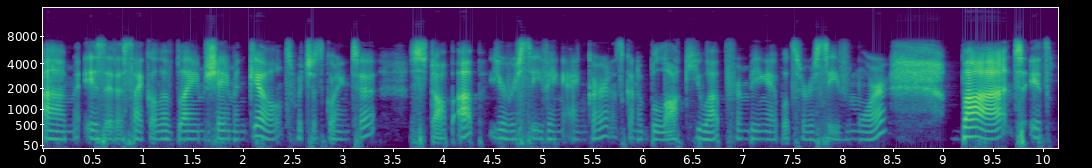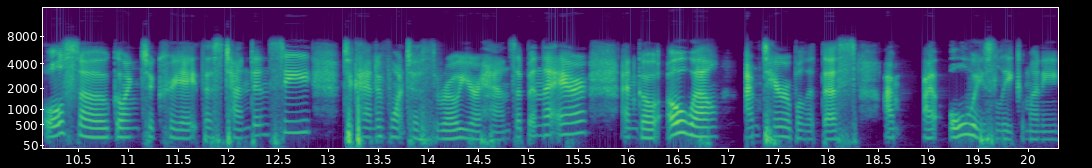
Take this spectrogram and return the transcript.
um, is it a cycle of blame, shame, and guilt, which is going to stop up your receiving anger and it's going to block you up from being able to receive more? But it's also going to create this tendency to kind of want to throw your hands up in the air and go, oh, well, I'm terrible at this. I'm I always leak money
